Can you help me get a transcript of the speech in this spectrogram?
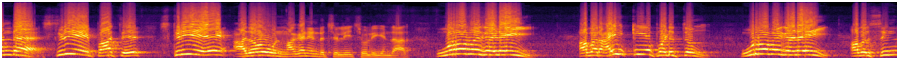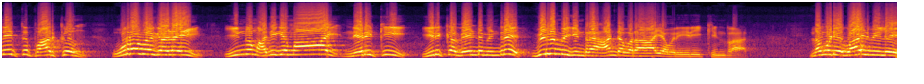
அந்த ஸ்திரியை பார்த்து ஸ்திரியே அதோ உன் மகன் என்று சொல்லி சொல்லுகின்றார். உறவுகளை அவர் ஐக்கியப்படுத்தும் உறவுகளை அவர் சிந்தித்து பார்க்கும் உறவுகளை இன்னும் அதிகமாய் நெருக்கி இருக்க வேண்டும் என்று விரும்புகின்ற ஆண்டவராய் அவர் இருக்கின்றார். நம்முடைய வாழ்விலே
